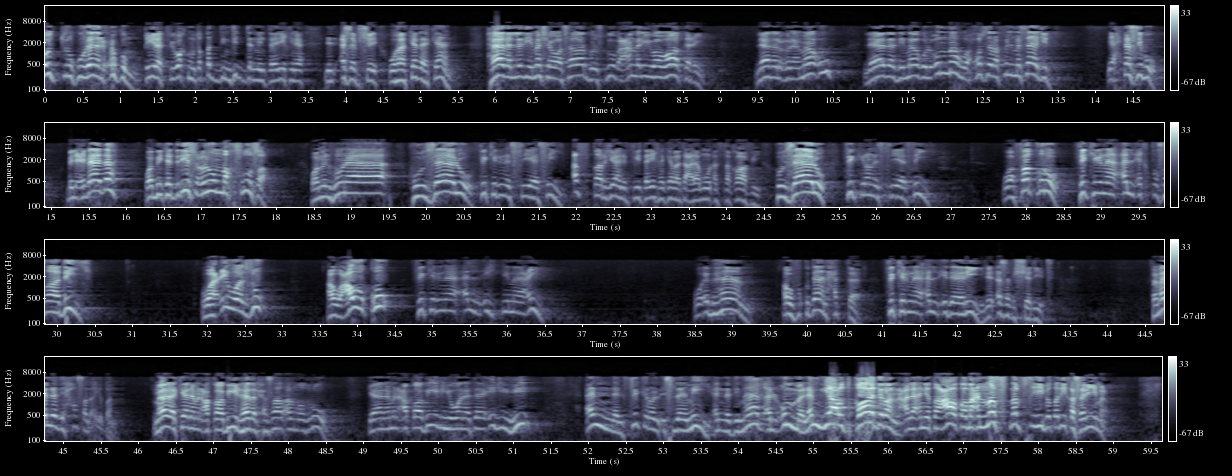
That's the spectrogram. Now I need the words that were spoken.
اتركوا لنا الحكم. قيلت في وقت متقدم جدا من تاريخنا للأسف الشديد. وهكذا كان. هذا الذي مشى وسار بأسلوب عملي وواقعي. لاذ العلماء لاذ دماغ الأمة وحصر في المساجد. يحتسب بالعبادة وبتدريس علوم مخصوصة. ومن هنا هزال فكرنا السياسي. أفقر جانب في تاريخنا كما تعلمون الثقافي. هزال فكرنا السياسي. وفقر فكرنا الاقتصادي. وعوز أو عوق فكرنا الاجتماعي. وإبهام أو فقدان حتى فكرنا الإداري للأسف الشديد. فما الذي حصل أيضا؟ ماذا كان من عقابيل هذا الحصار المضروب؟ كان من عقابيله ونتائجه أن الفكر الإسلامي أن دماغ الأمة لم يعد قادرا على أن يتعاطى مع النص نفسه بطريقة سليمة.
